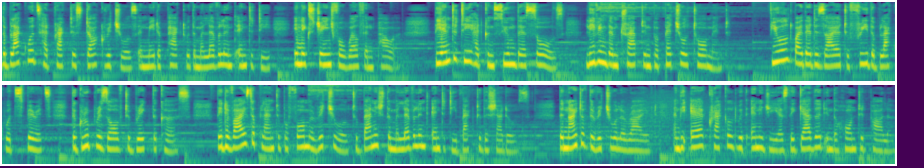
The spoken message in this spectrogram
The Blackwoods had practiced dark rituals and made a pact with a malevolent entity in exchange for wealth and power. The entity had consumed their souls, leaving them trapped in perpetual torment. Fueled by their desire to free the Blackwood spirits, the group resolved to break the curse. They devised a plan to perform a ritual to banish the malevolent entity back to the shadows. The night of the ritual arrived, and the air crackled with energy as they gathered in the haunted parlor.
